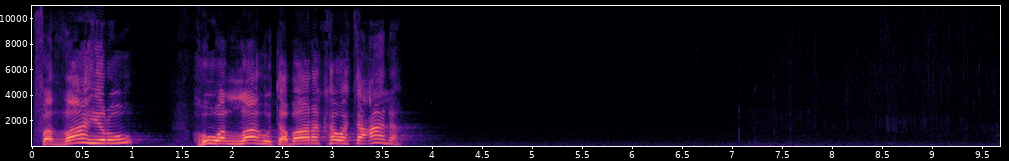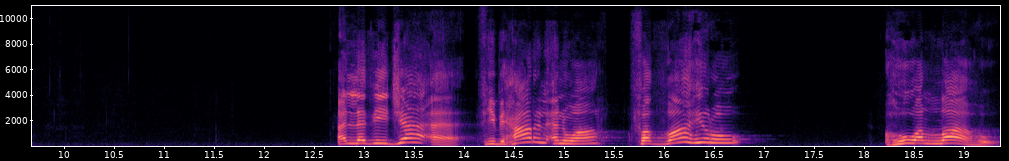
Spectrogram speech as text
فالظاهر هو الله تبارك وتعالى. الذي جاء في بحار الأنوار فالظاهر هو الله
